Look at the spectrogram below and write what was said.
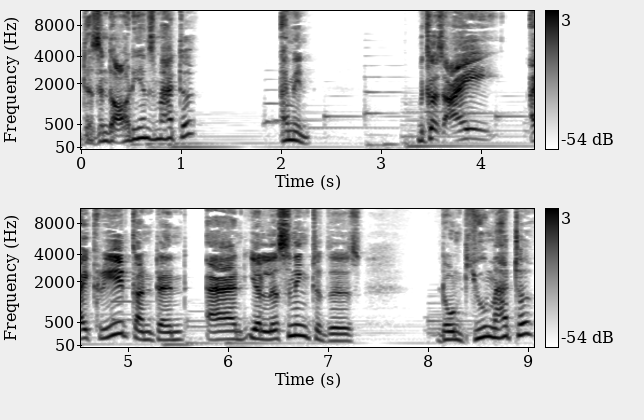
doesn't the audience matter? I mean, because I I create content and you're listening to this, don't you matter?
